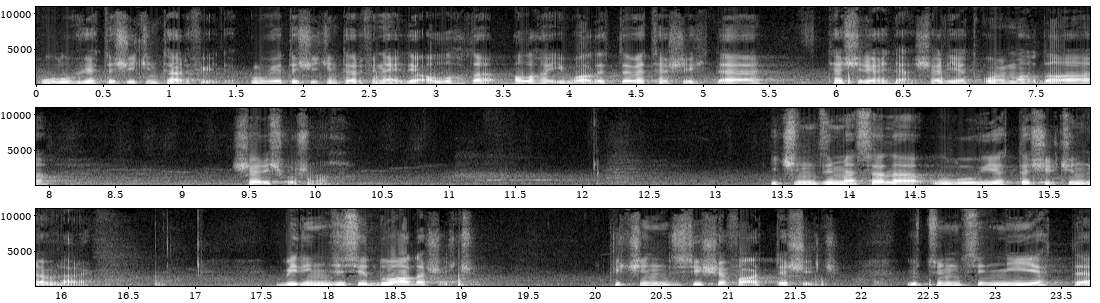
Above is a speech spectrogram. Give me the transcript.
uluhiyyətdə şirkin tərifi idi. Uluhiyyətdə şirkin tərifi nə idi? Allahda, Allaha ibadətdə və təşrihdə, təşrihdə, şəriət qoymaqda şərik qoşmaq. İkinci məsələ uluhiyyətdə şirkin növləri. Birincisi duada şirk. İkincisi şəfaətdə şirk. Üçüncüsü niyyətdə,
